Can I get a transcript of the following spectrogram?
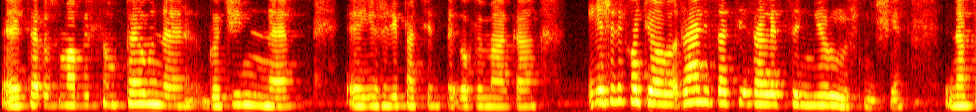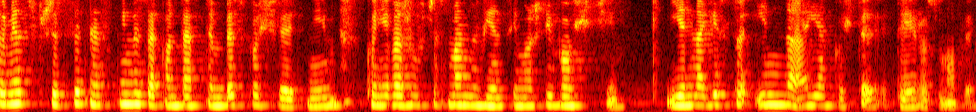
E, Te rozmowy są pełne, godzinne, jeżeli pacjent tego wymaga. Jeżeli chodzi o realizację zaleceń, nie różni się. Natomiast wszyscy tęsknimy za kontaktem bezpośrednim, ponieważ wówczas mamy więcej możliwości. Jednak jest to inna jakość te, tej rozmowy.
